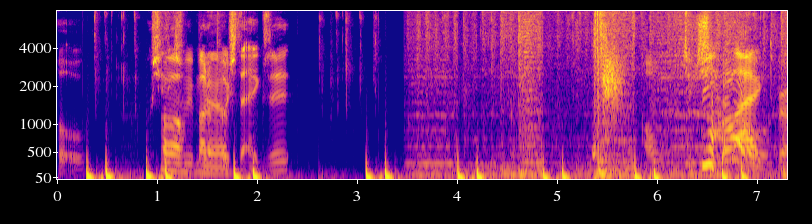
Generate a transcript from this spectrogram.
Uh oh. She thinks Oh, we about no. to push the exit. Oh, dude, she lagged, bro.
